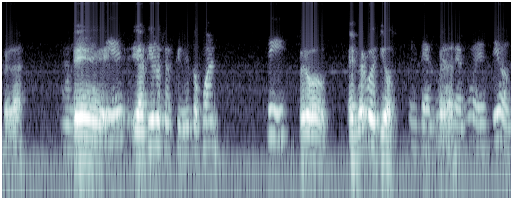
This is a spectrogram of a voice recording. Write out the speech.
¿verdad? Eh, y así lo está escribiendo Juan. Sí. Pero el verbo es Dios. El verbo, el verbo es Dios.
